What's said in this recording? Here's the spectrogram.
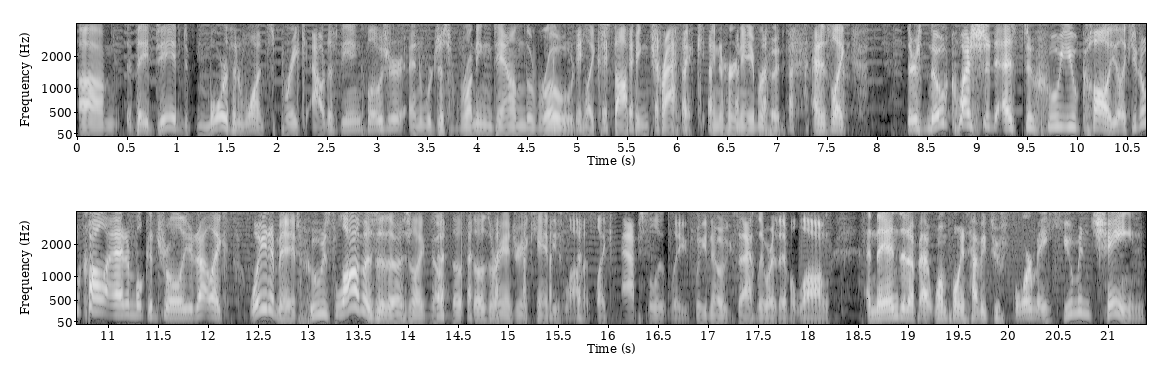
um, they did more than once break out of the enclosure and were just running down the road, like stopping traffic in her neighborhood. And it's like. There's no question as to who you call. You like you don't call animal control. You're not like, wait a minute, whose llamas are those? You're like, no, th- those are Andrea Candy's llamas. Like, absolutely, we know exactly where they belong. And they ended up at one point having to form a human chain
